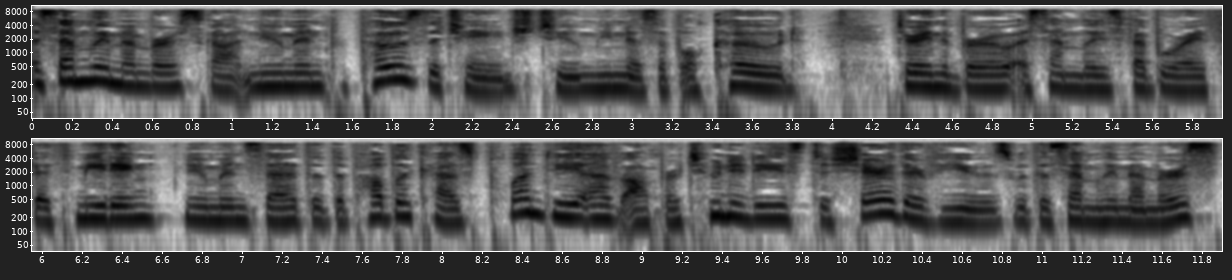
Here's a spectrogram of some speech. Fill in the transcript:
Assemblymember Scott Newman proposed the change to municipal code. During the Borough Assembly's February 5th meeting, Newman said that the public has plenty of opportunities to share their views with Assembly members,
